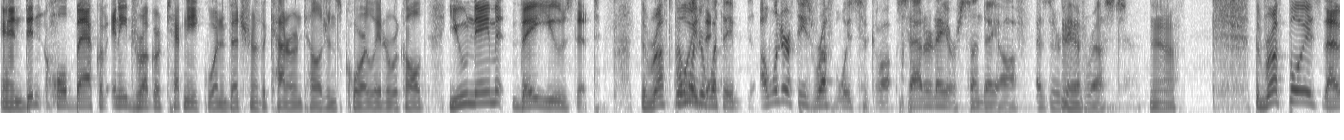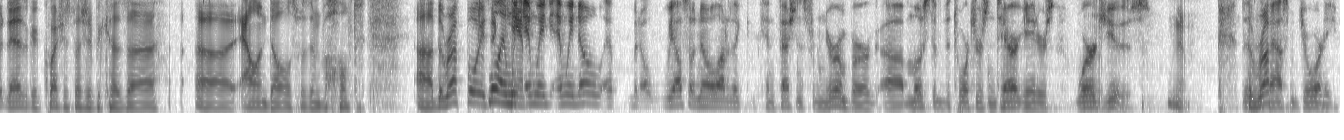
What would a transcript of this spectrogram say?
and didn't hold back with any drug or technique, one veteran of the Counterintelligence Corps later recalled. You name it, they used it. The Rough Boys. I wonder what they. I wonder if these Rough Boys took uh, Saturday or Sunday off as their day yeah. of rest. Yeah. The Rough Boys, that, that is a good question, especially because uh, uh, Allen Dulles was involved. Uh, the Rough Boys. Well, and we, and we, and we know, uh, but uh, we also know a lot of the confessions from Nuremberg. Uh, most of the torturers interrogators were Jews. Yeah. The, the, rough, the vast majority.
